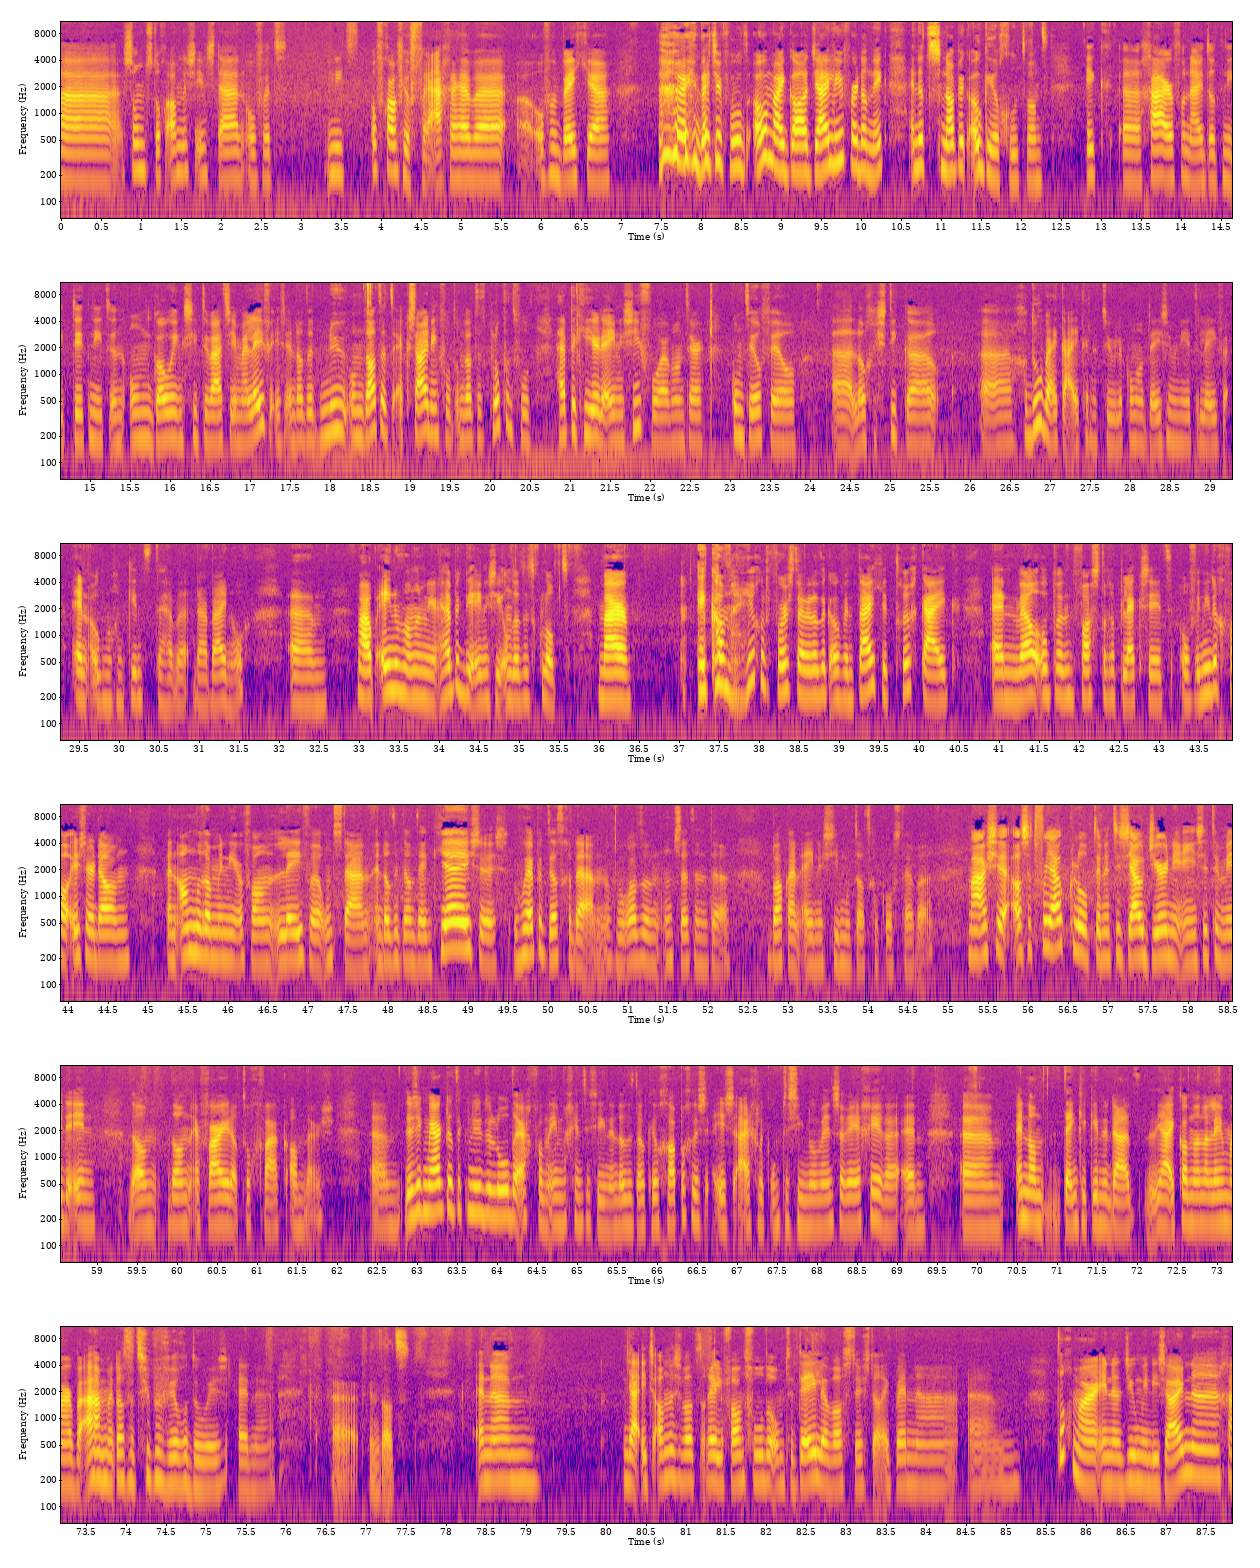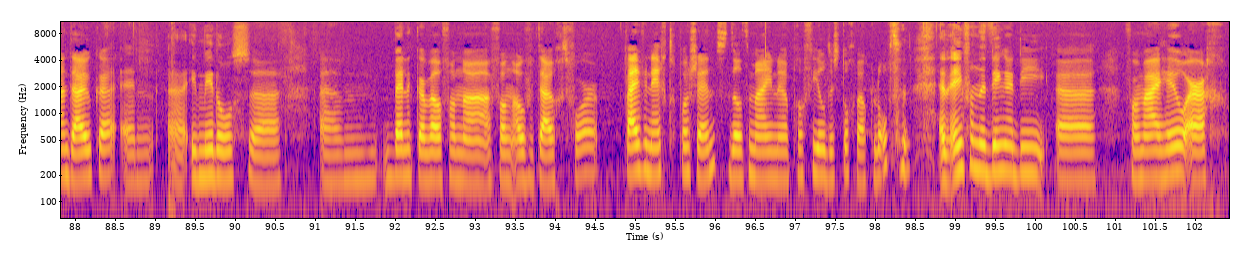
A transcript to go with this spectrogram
uh, soms toch anders in staan of het niet of gewoon veel vragen hebben. Eh, of een beetje dat je voelt, oh my god, jij liever dan ik. En dat snap ik ook heel goed. Want ik uh, ga ervan uit dat niet, dit niet een ongoing situatie in mijn leven is. En dat het nu, omdat het exciting voelt, omdat het kloppend voelt, heb ik hier de energie voor. Want er komt heel veel uh, logistieke gedoe bij kijken natuurlijk. Om op deze manier te leven. En ook nog een kind te hebben daarbij nog. Um, maar op een of andere manier heb ik die energie omdat het klopt. Maar ik kan me heel goed voorstellen dat ik over een tijdje terugkijk en wel op een vastere plek zit. Of in ieder geval is er dan een andere manier van leven ontstaan. En dat ik dan denk, Jezus, hoe heb ik dat gedaan? Of wat een ontzettende bak aan energie moet dat gekost hebben. Maar als, je, als het voor jou klopt en het is jouw journey en je zit er middenin, dan, dan ervaar je dat toch vaak anders. Um, dus ik merk dat ik nu de lol er echt van in begin te zien. En dat het ook heel grappig dus is eigenlijk om te zien hoe mensen reageren. En, um, en dan denk ik inderdaad, ja, ik kan dan alleen maar beamen dat het superveel gedoe is. En, uh, uh, en dat. En um, ja, iets anders wat relevant voelde om te delen was dus dat ik ben uh, toch maar in het human design gaan duiken. En inmiddels um, ben ik er wel van, uh, van overtuigd voor 95% dat mijn uh, profiel dus toch wel klopt. en een van de dingen die uh, voor mij heel erg.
